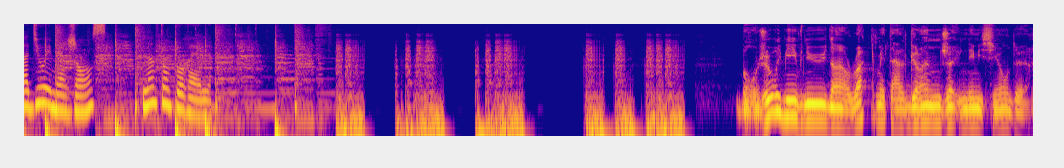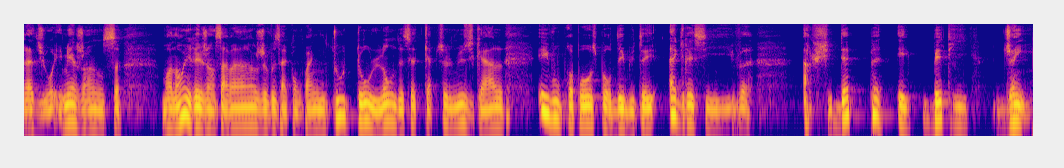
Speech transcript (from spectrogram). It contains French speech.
Radio Émergence, l'intemporel. Bonjour et bienvenue dans Rock Metal Grunge, une émission de Radio Émergence. Mon nom est Régent Savard, je vous accompagne tout au long de cette capsule musicale et vous propose pour débuter Agressive, Archidepp et Betty Jane.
